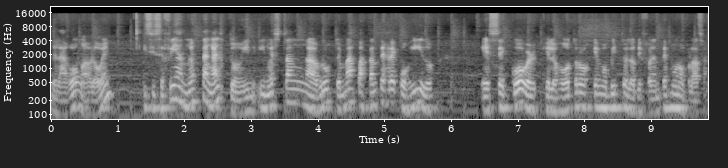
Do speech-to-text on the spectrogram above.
de la goma, ¿lo ven? Y si se fijan, no es tan alto y, no es tan abrupto, es más bastante recogido ese cover que los otros que hemos visto en los diferentes monoplazas.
